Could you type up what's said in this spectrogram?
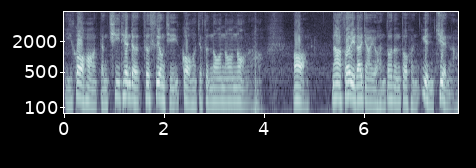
以后哈，等七天的这试用期一过哈，就是 no no no 了哈。哦，那所以来讲，有很多人都很厌倦了哈，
